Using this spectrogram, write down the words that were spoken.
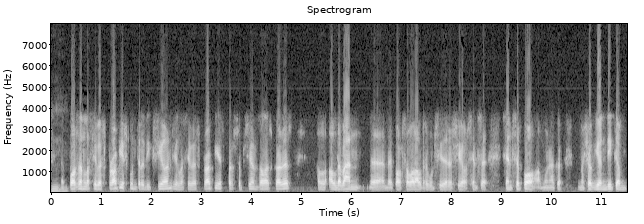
mm. posen les seves pròpies contradiccions i les seves pròpies percepcions de les coses al, al davant de, de qualsevol altra consideració, sense, sense por, amb, una, amb això que jo en dic amb,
